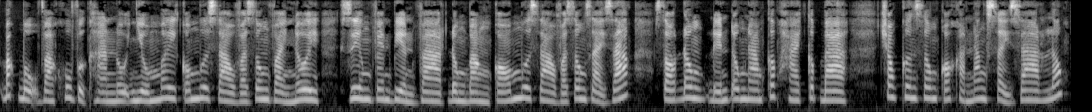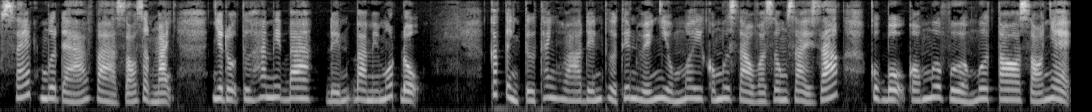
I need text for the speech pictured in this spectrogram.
Bắc Bộ và khu vực Hà Nội nhiều mây có mưa rào và rông vài nơi, riêng ven biển và đồng bằng có mưa rào và rông rải rác, gió đông đến đông nam cấp 2, cấp 3. Trong cơn rông có khả năng xảy ra lốc, xét, mưa đá và gió giật mạnh, nhiệt độ từ 23 đến 31 độ. Các tỉnh từ Thanh Hóa đến Thừa Thiên Huế nhiều mây có mưa rào và rông rải rác, cục bộ có mưa vừa, mưa to, gió nhẹ.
